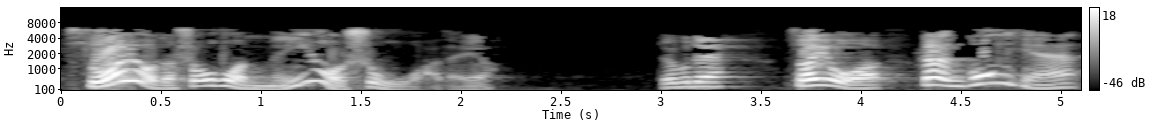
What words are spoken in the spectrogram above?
所有的收获没有是我的呀，对不对？所以我干工田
